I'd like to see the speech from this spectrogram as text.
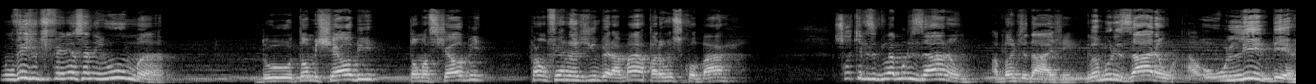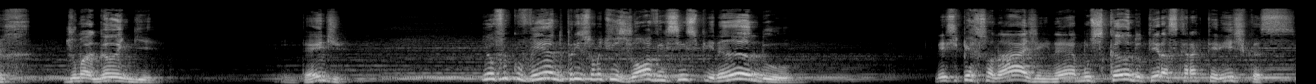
Não vejo diferença nenhuma do Tom Shelby, Thomas Shelby, para um Fernandinho Beiramar, para um Escobar. Só que eles glamorizaram a bandidagem, glamorizaram o líder de uma gangue. Entende? E eu fico vendo, principalmente os jovens se inspirando nesse personagem, né? Buscando ter as características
